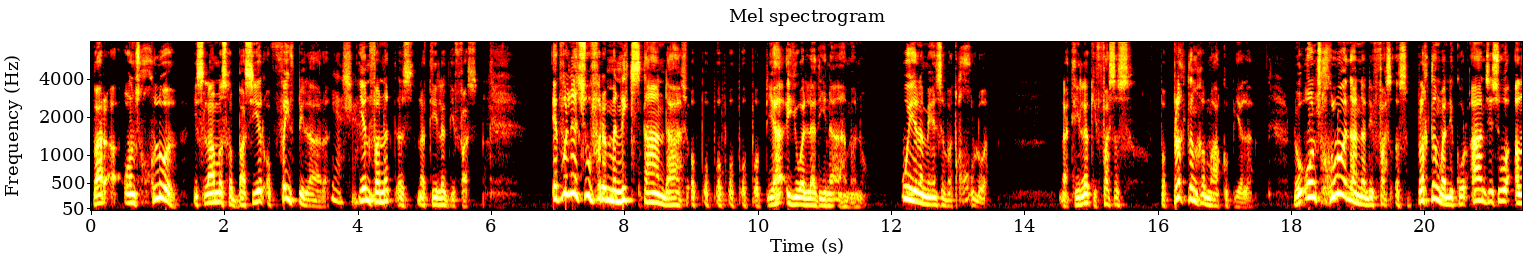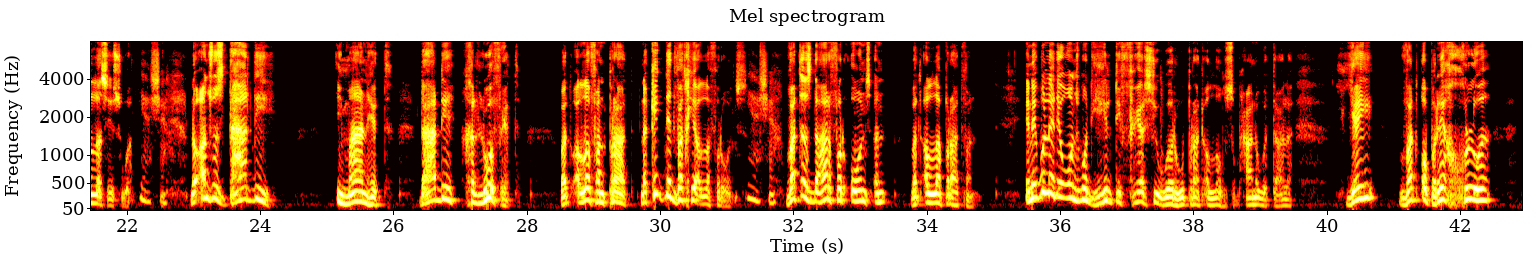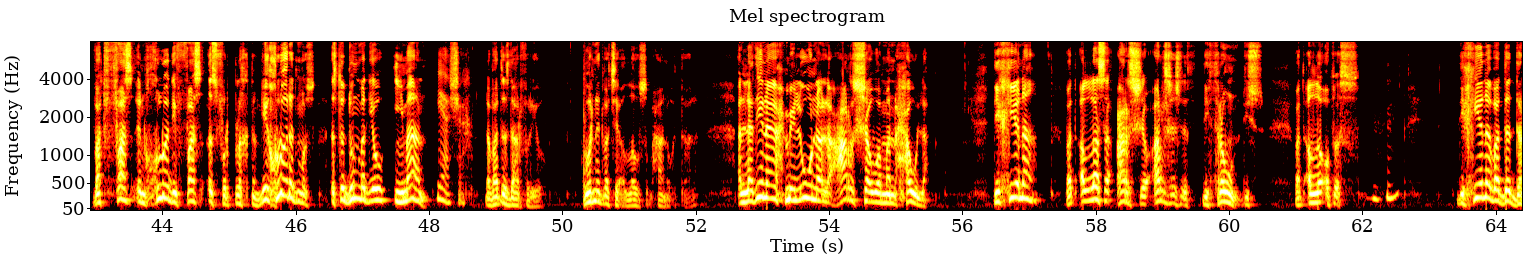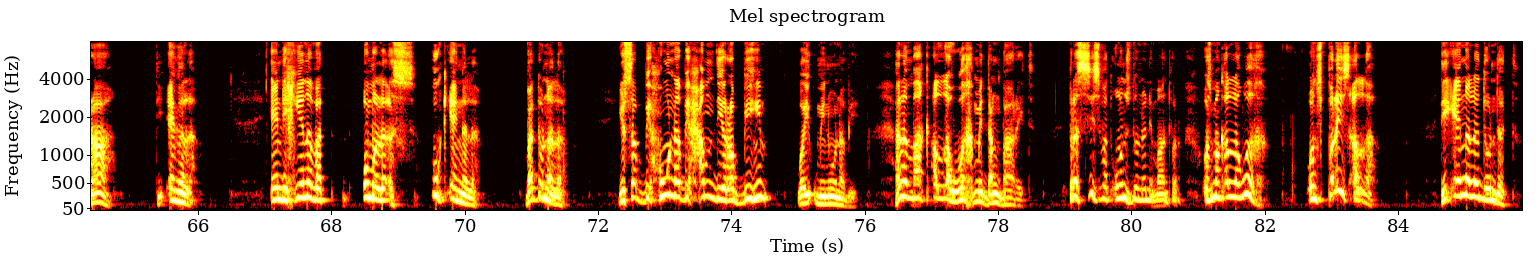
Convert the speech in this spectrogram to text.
waar ons glo Islam is gebaseer op vyf pilare. Ja, sure. Een van dit is natuurlik die vas. Ek wil net so vir 'n minuut staan daar op op op op op op ja ayyuhalladhina amanu. O julle mense wat glo. Natuurlik, die vas is verpligting gemaak op julle. Nou ons glo dan dat die vas is verpligting want die Koran sê so, Allah sê so. Ja, Sheikh. Nou ons ons daardie iman het, daardie geloof het wat Allah van praat. Nou kyk net wat gee Allah vir ons. Ja, Sheikh. Wat is daar vir ons in wat Allah praat van? En ek wil net hê ons moet hierdie versie hoor hoe praat Allah subhanahu wa taala. Jy wat opreg glo wat vas en glo die vas is verpligting. Jy glo dit mos is te doen met jou iman. Ja, Sheikh. Nou wat is daar vir jou? Hoor net wat sê Allah subhanahu wa taala. Alladhina yahmiluna al-arsha wa man hawla. Diegene wat Allah se ars, jou ars is die troon, dis wat Allah op is. Diegene wat dit dra, die engele. En diegene wat om hulle is, ook engele. Wat doen hulle? Yusabbihuna bihamdi rabbihim wa yu'minuna bi. Hulle maak Allah hoog met dankbaarheid. Presies wat ons doen in die maand van. Ons maak Allah hoog. Ons prys Allah. Die engele doen dit.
